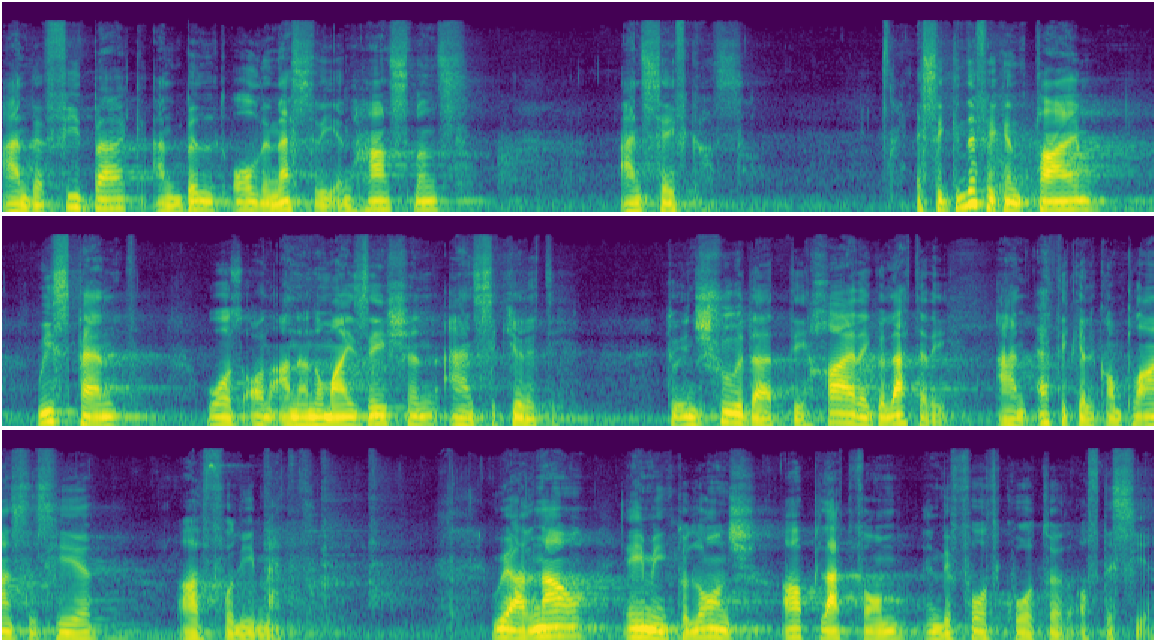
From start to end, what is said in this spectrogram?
and their feedback and built all the necessary enhancements and safeguards. A significant time we spent was on anonymization and security to ensure that the high regulatory and ethical compliances here are fully met. We are now aiming to launch our platform in the fourth quarter of this year.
